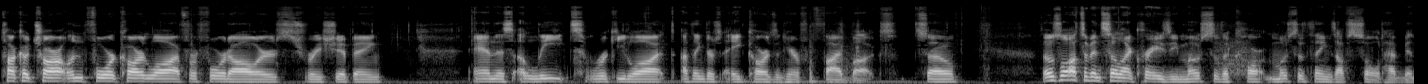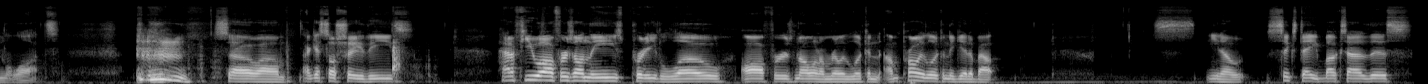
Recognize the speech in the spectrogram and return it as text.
Taco Charlton four card lot for four dollars, free shipping and this elite rookie lot. I think there's eight cards in here for five bucks. So those lots have been selling like crazy. Most of the car, most of the things I've sold have been the lots. so um, I guess I'll show you these. Had a few offers on these, pretty low offers. Not what I'm really looking. I'm probably looking to get about, you know, six to eight bucks out of this.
